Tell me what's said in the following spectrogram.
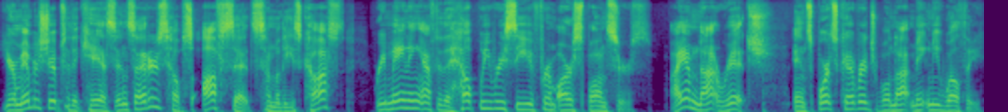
Your membership to the KS Insiders helps offset some of these costs, remaining after the help we receive from our sponsors. I am not rich, and sports coverage will not make me wealthy,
